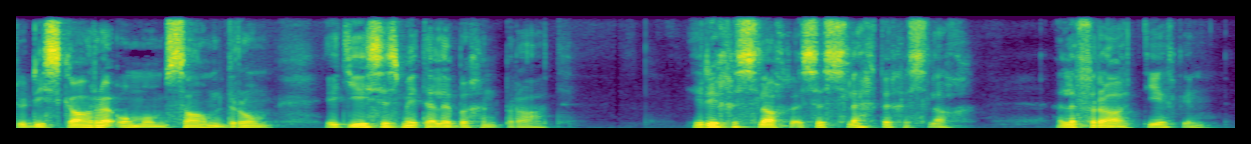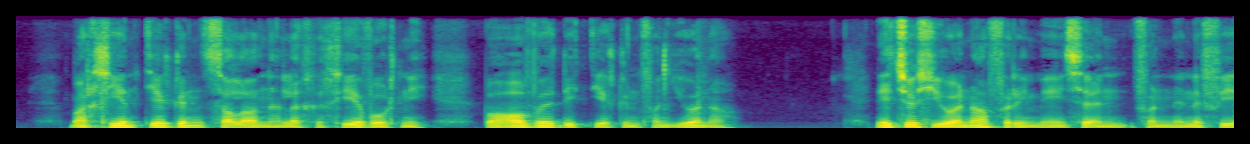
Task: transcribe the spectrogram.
Toe die skare om hom saam drom, het Jesus met hulle begin praat. Hierdie geslag is 'n slegte geslag. Hulle vra 'n teken, maar geen teken sal aan hulle gegee word nie behalwe die teken van Jona. Net soos Jona vir die mense in van Ninive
